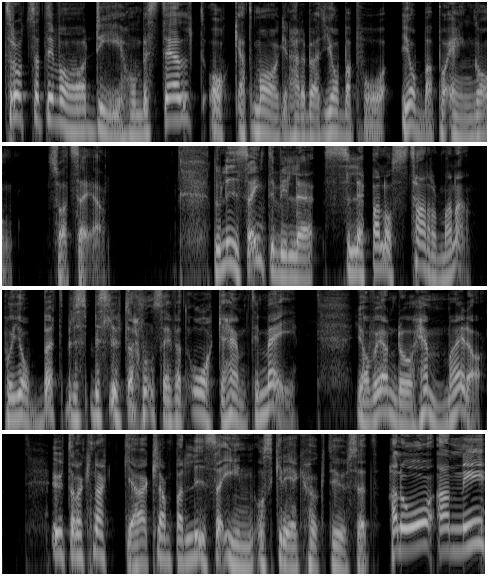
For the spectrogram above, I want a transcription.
Trots att det var det hon beställt och att magen hade börjat jobba på, jobba på en gång, så att säga. Då Lisa inte ville släppa loss tarmarna på jobbet beslutade hon sig för att åka hem till mig. Jag var ju ändå hemma idag. Utan att knacka klampade Lisa in och skrek högt i huset. Hallå Annie!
